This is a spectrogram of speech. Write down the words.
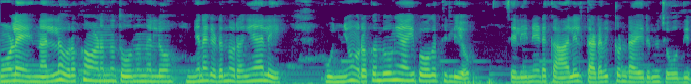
മോളെ നല്ല ഉറക്കമാണെന്ന് തോന്നുന്നല്ലോ ഇങ്ങനെ കിടന്നുറങ്ങിയാലേ കുഞ്ഞു ഉറക്കം തൂങ്ങിയായി പോകത്തില്ലയോ? സെലീനയുടെ കാലിൽ തടവിക്കൊണ്ടായിരുന്നു ചോദ്യം.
